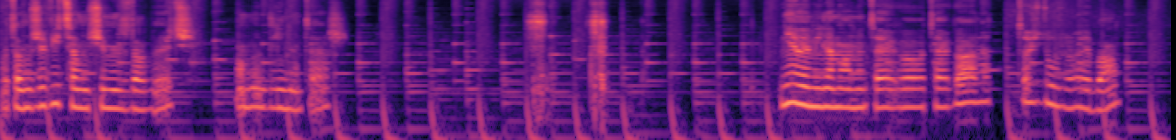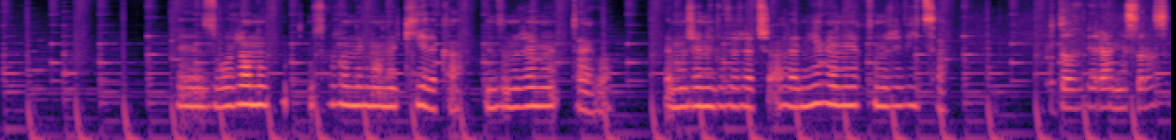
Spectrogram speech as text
Bo tą żywicę musimy zdobyć. Mamy glinę też. Nie wiem ile mamy tego, tego, ale dość dużo chyba. Y, Złożonych, złożonych mamy kilka, więc możemy tego. Możemy dużo rzeczy, ale nie wiem jak tą żywicę. Do zbierania surowców,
